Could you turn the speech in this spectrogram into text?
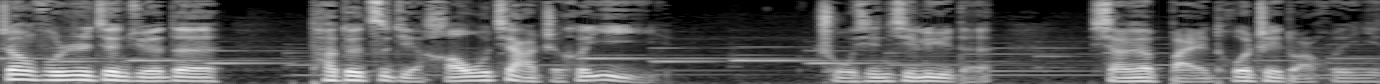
丈夫日渐觉得她对自己毫无价值和意义，处心积虑的想要摆脱这段婚姻。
